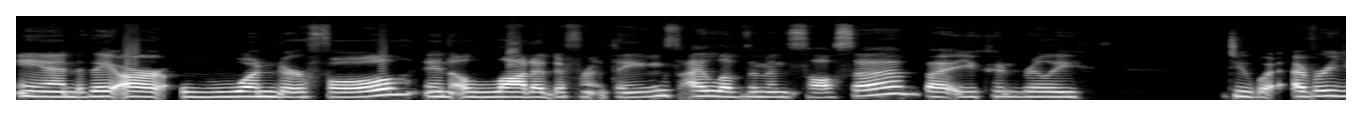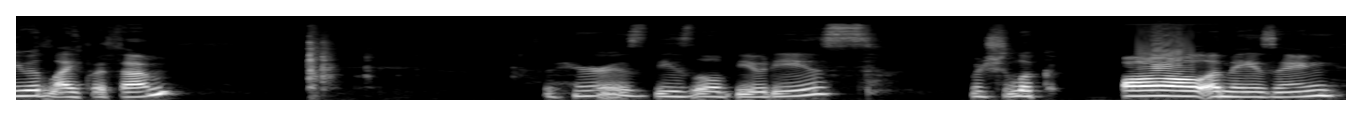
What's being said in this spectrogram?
And they are wonderful in a lot of different things. I love them in salsa, but you can really do whatever you would like with them. So here is these little beauties, which look all amazing.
